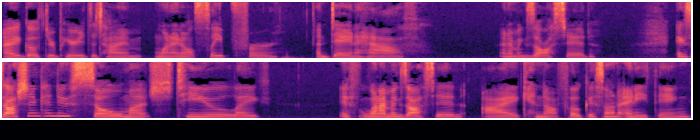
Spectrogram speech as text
I go through periods of time when I don't sleep for a day and a half, and I'm exhausted. Exhaustion can do so much to you. Like, if when I'm exhausted, I cannot focus on anything.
